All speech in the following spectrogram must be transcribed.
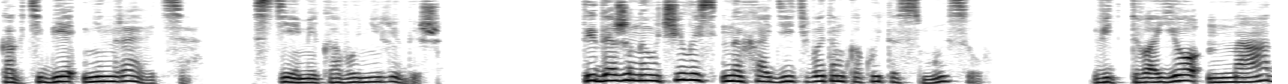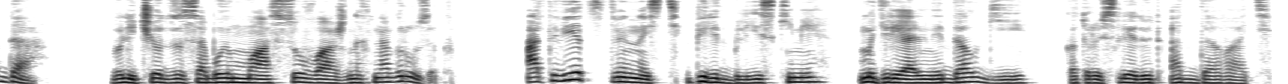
как тебе не нравится, с теми, кого не любишь. Ты даже научилась находить в этом какой-то смысл, ведь твое «надо» влечет за собой массу важных нагрузок. Ответственность перед близкими, материальные долги, которые следует отдавать,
